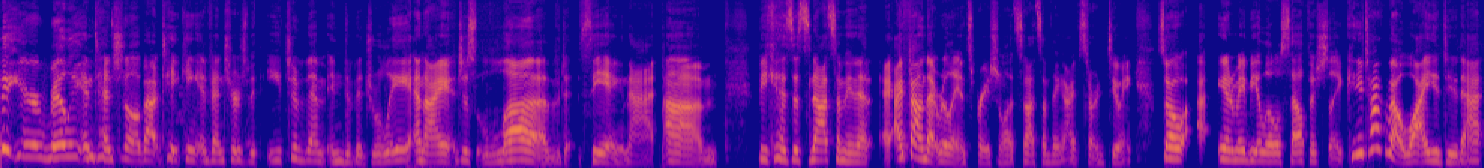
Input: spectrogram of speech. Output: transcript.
that you're really intentional about taking adventures with each of them individually, and I just loved seeing that um, because it's not something that I- found that really inspirational. It's not something I've started doing. So, uh, you know, maybe a little selfishly, can you talk about why you do that?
